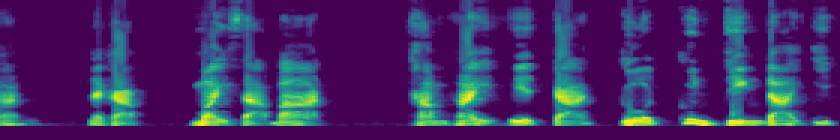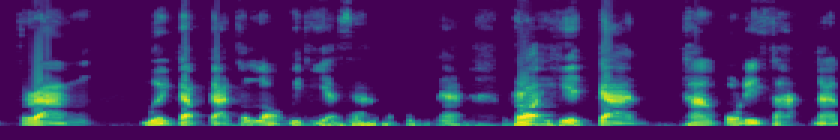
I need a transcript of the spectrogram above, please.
นั้นนะครับ ไม่สามารถทำให้เหตุการณ์เกิดขึ้นจริงได้อีกครั้ง เหมือนกับการทดลองวิทยาศาสตร์ นะเพราะเหตุการณ์ทางประวัติศาสตร์นั้น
